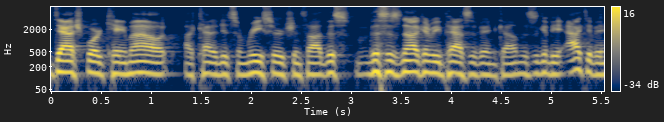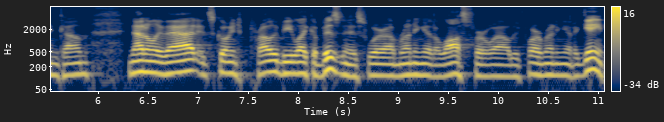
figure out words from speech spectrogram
dashboard came out, I kind of did some research and thought this this is not going to be passive income. This is going to be active income. Not only that, it's going to probably be like a business where I'm running at a loss for a while before I'm running at a gain.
